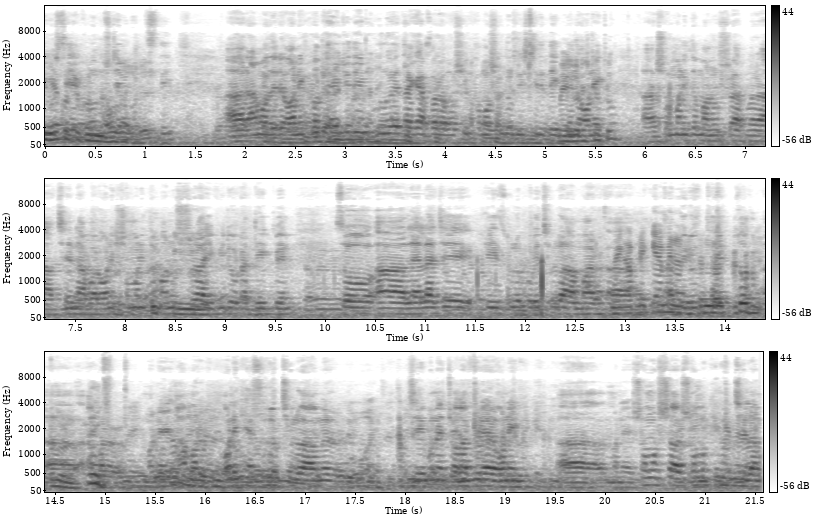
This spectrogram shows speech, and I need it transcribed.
ইয়ে। আর আমাদের অনেক কথাই যদি ভুল হয়ে থাকে আপনারা অবশ্যই ক্ষমা সুন্দর দৃষ্টিতে দেখবেন। অনেক সম্মানিত মানুষরা আপনারা আছেন আবার অনেক সম্মানিত মানুষরা এই ভিডিওটা দেখবেন। সো লেলা যে কেসগুলো করেছিল আমার মানে আমার অনেক হ্যাসেল হচ্ছিল আমার জীবনে চলাফেরার অনেক আহ, মানে সমস্যার সম্মুখীন হচ্ছিলাম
